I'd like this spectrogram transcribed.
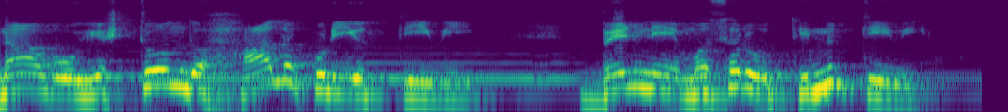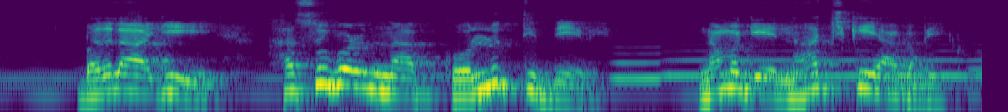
ನಾವು ಎಷ್ಟೊಂದು ಹಾಲು ಕುಡಿಯುತ್ತೀವಿ, ಬೆಣ್ಣೆ ಮೊಸರು ತಿನ್ನುತ್ತೀವಿ, ಬದಲಾಗಿ ಹಸುಗಳನ್ನು ಕೊಲ್ಲುತ್ತಿದ್ದೇವೆ. ನಮಗೆ ನಾಚಿಕೆಯಾಗಬೇಕು.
